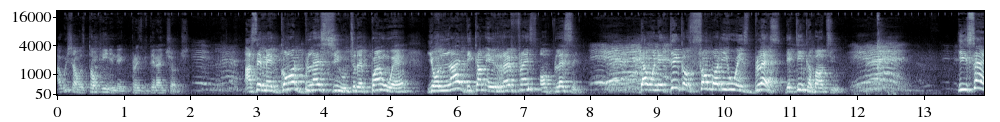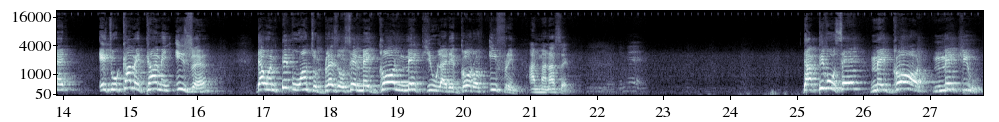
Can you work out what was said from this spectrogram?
I wish I was talking in a Presbyterian church. Amen. I say, may God bless you to the point where your life become a reference of blessing. Amen. That when they think of somebody who is blessed, they think about you. He said, it will come a time in Israel that when people want to bless, they'll say, May God make you like the God of Ephraim and Manasseh. Amen. That people say, May God make you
